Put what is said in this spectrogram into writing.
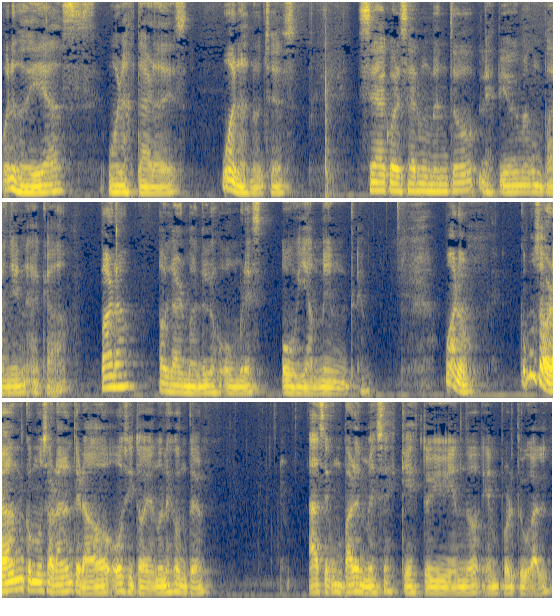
Buenos días, buenas tardes, buenas noches. Sea cual sea el momento, les pido que me acompañen acá para hablar más de los hombres, obviamente. Bueno, como sabrán, como se habrán enterado, o si todavía no les conté, hace un par de meses que estoy viviendo en Portugal.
